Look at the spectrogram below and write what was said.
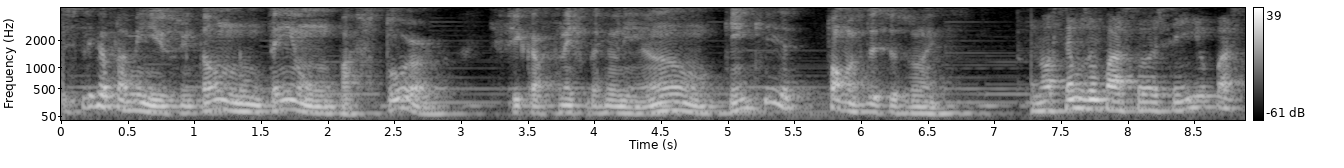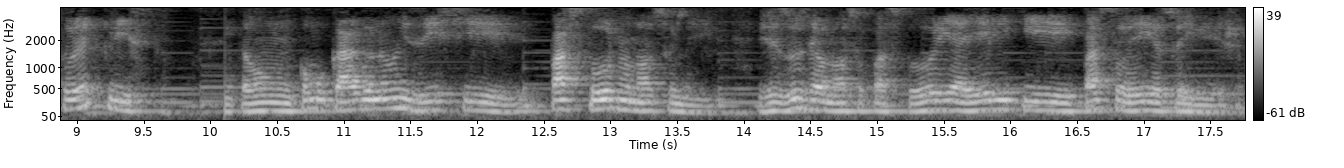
Explica para mim isso. Então não tem um pastor que fica à frente da reunião? Quem que toma as decisões? Nós temos um pastor sim e o pastor é Cristo. Então, como cargo não existe pastor no nosso meio. Jesus é o nosso pastor e é ele que pastoreia a sua igreja.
